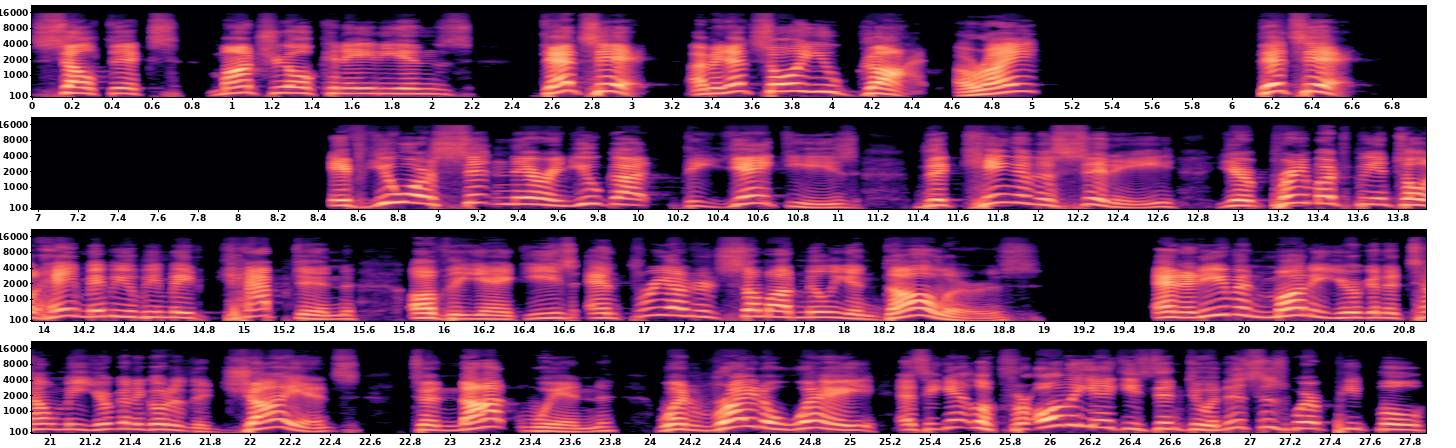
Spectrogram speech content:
Celtics, Montreal Canadiens. That's it. I mean, that's all you got. All right. That's it. If you are sitting there and you got the Yankees, the king of the city, you're pretty much being told, hey, maybe you'll be made captain of the Yankees and 300 some odd million dollars. And at even money, you're going to tell me you're going to go to the Giants to not win when right away, as again, look, for all the Yankees didn't do, and this is where people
